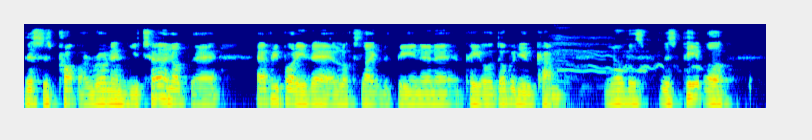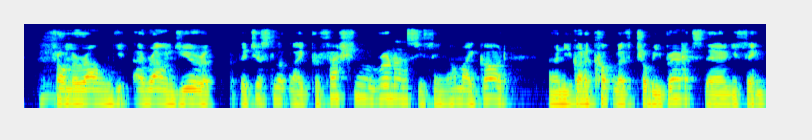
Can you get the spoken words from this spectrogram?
this is proper running. You turn up there, everybody there looks like they've been in a POW camp. You know, there's there's people from around around Europe that just look like professional runners. You think, oh my god, and you've got a couple of chubby Brits there, and you think,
